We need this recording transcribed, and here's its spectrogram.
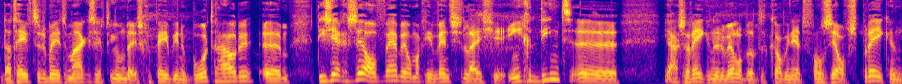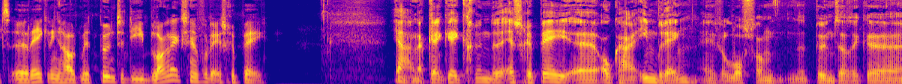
Dat heeft ermee te maken, zegt u, om de SGP binnenboord te houden. Um, die zeggen zelf, we hebben helemaal geen wenslijstje ingediend. Uh, ja, ze rekenen er wel op dat het kabinet vanzelfsprekend rekening houdt... met punten die belangrijk zijn voor de SGP. Ja, nou kijk, ik gun de SGP uh, ook haar inbreng. Even los van het punt dat ik uh,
